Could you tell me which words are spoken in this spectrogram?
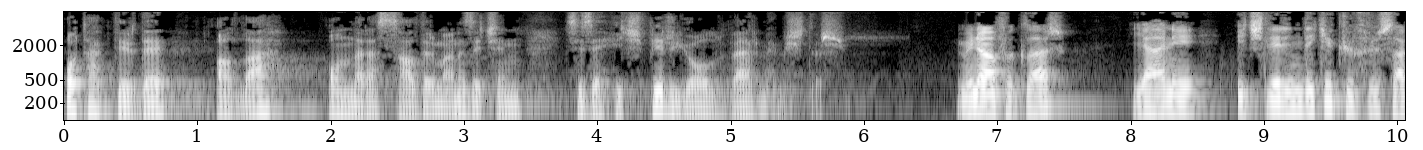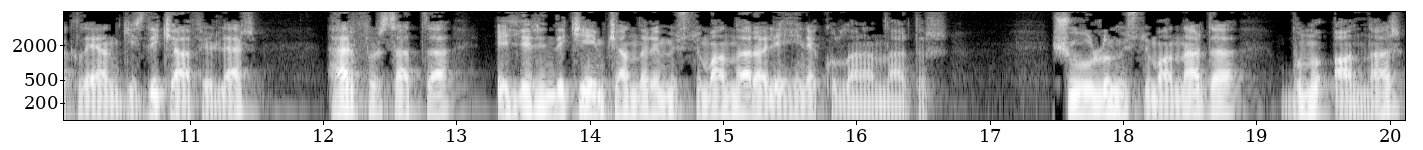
o takdirde Allah onlara saldırmanız için size hiçbir yol vermemiştir. Münafıklar, yani içlerindeki küfrü saklayan gizli kafirler, her fırsatta ellerindeki imkanları Müslümanlar aleyhine kullananlardır. Şuurlu Müslümanlar da bunu anlar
